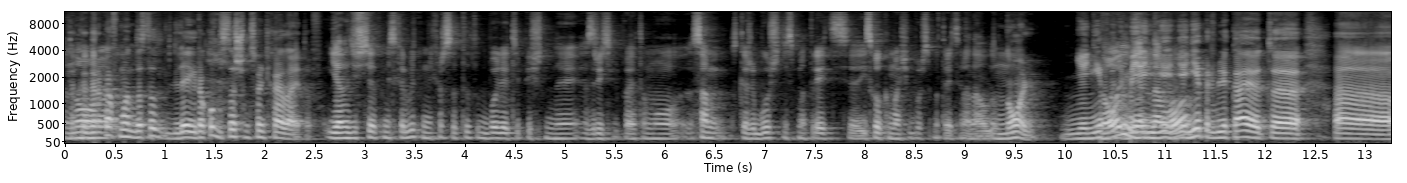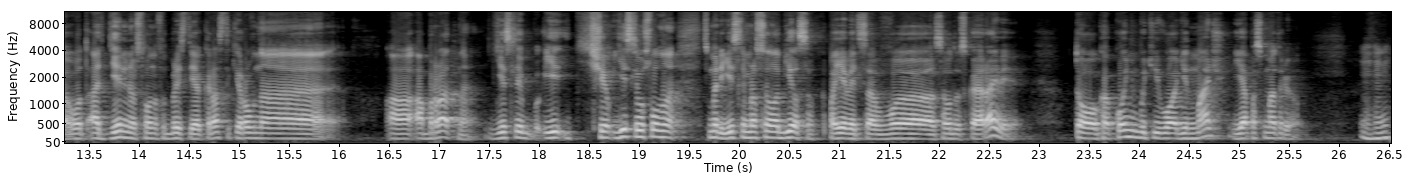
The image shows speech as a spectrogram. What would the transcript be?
Но... Так игроков для игроков достаточно смотреть хайлайтов. Я надеюсь, тебя это не оскорбит, но мне кажется, ты тут более типичный зритель, поэтому сам скажи, будешь ли смотреть, и сколько матчей будешь смотреть Роналду? Ноль. Меня не, Ноль, меня, не, не, не привлекают э, э, вот отдельные условно футболисты. Я как раз таки ровно а, обратно. Если, и, чем, если условно, смотри, если Марсел Бьелса появится в Саудовской Аравии, то какой-нибудь его один матч я посмотрю. Угу.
